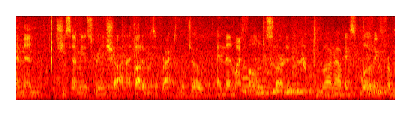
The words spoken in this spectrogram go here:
and then she sent me a screenshot, and I thought it was a practical joke. And then my phone started exploding from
